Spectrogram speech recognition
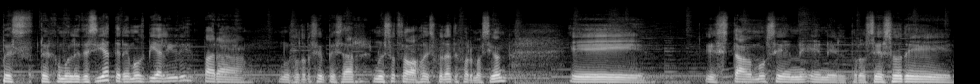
pues como les decía, tenemos vía libre para nosotros empezar nuestro trabajo de escuelas de formación. Eh, estamos en, el proceso de,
